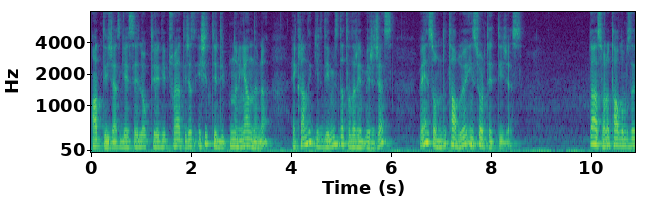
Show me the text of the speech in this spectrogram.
ad diyeceğiz. gslog tire deyip soyad diyeceğiz. Eşittir deyip bunların yanlarına ekranda girdiğimiz dataları vereceğiz. Ve en sonunda tabloya insert et diyeceğiz. Daha sonra tablomuzda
